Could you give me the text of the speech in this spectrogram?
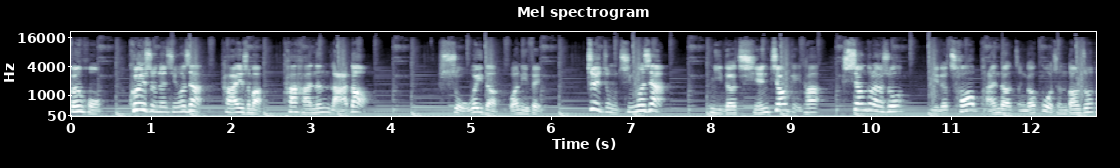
分红，亏损的情况下他还有什么？他还能拿到所谓的管理费。这种情况下，你的钱交给他，相对来说，你的操盘的整个过程当中，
